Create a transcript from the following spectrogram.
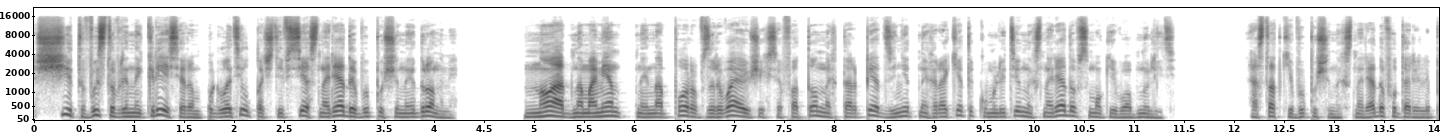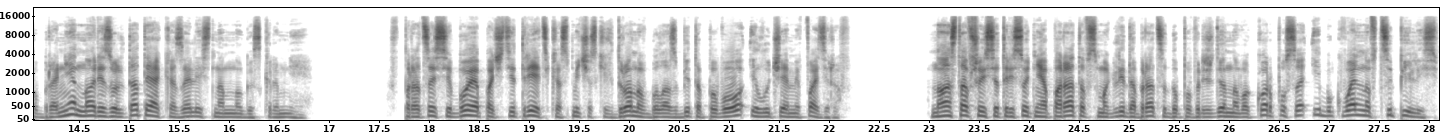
Щит, выставленный крейсером, поглотил почти все снаряды, выпущенные дронами. Но одномоментный напор взрывающихся фотонных торпед, зенитных ракет и кумулятивных снарядов смог его обнулить. Остатки выпущенных снарядов ударили по броне, но результаты оказались намного скромнее. В процессе боя почти треть космических дронов была сбита ПВО и лучами фазеров. Но оставшиеся три сотни аппаратов смогли добраться до поврежденного корпуса и буквально вцепились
